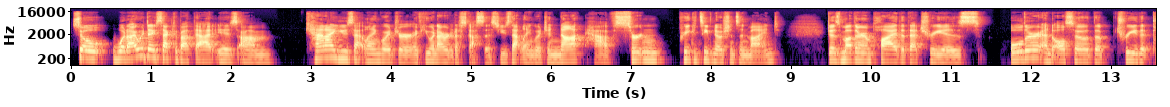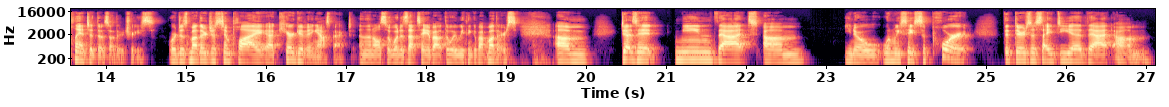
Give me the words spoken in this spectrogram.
So, what I would dissect about that is um, can I use that language, or if you and I were to discuss this, use that language and not have certain preconceived notions in mind? Does mother imply that that tree is older and also the tree that planted those other trees? Or does mother just imply a caregiving aspect? And then also, what does that say about the way we think about mothers? Um, does it mean that, um, you know, when we say support, that there's this idea that, um,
